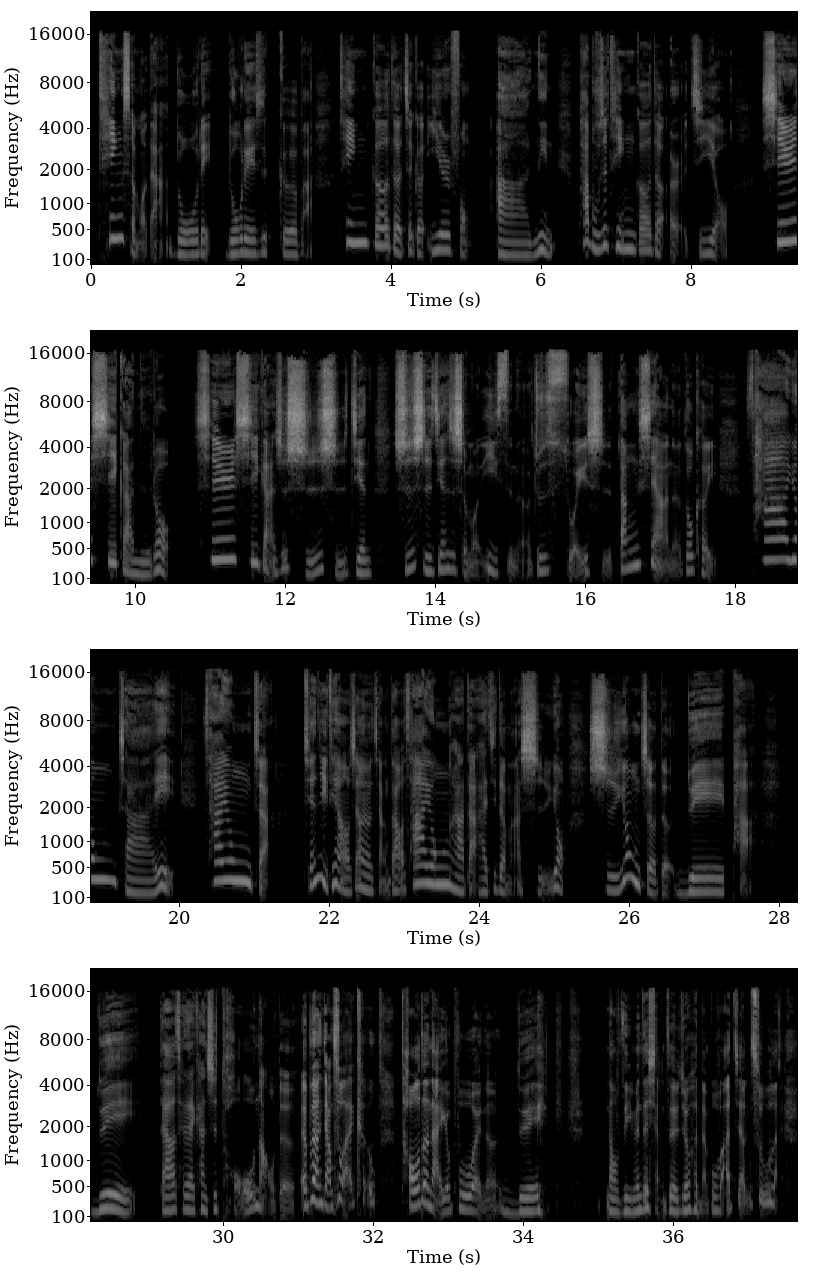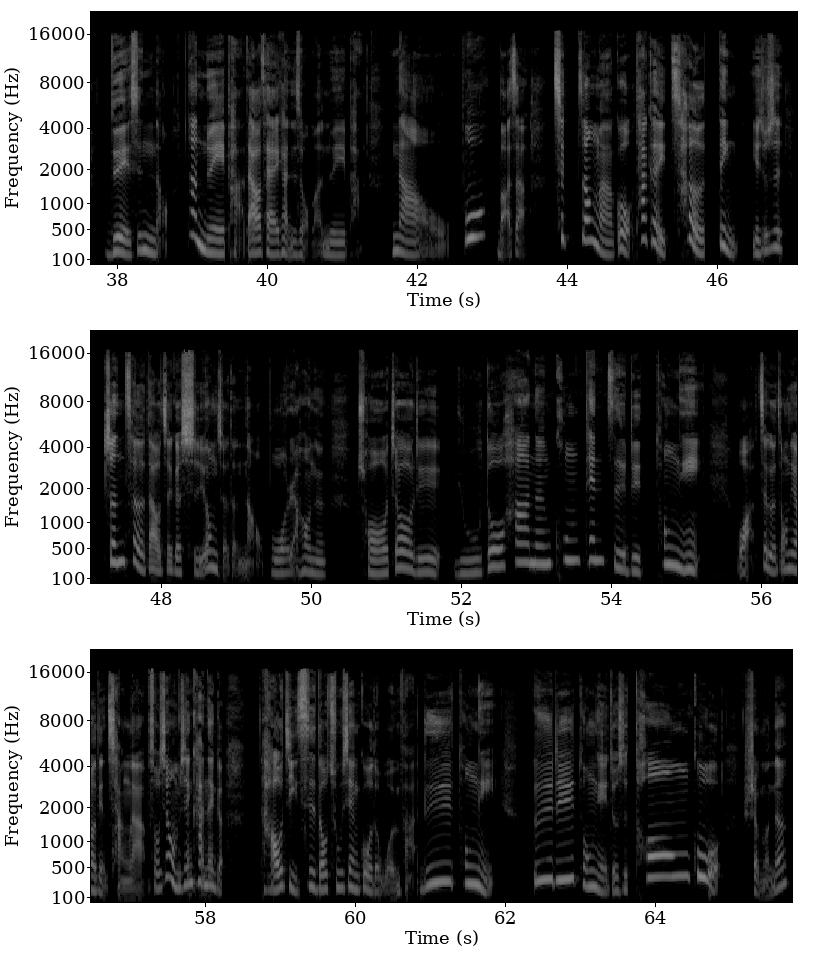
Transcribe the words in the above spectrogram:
听什么的啊？노래노래是歌吧？听歌的这个 earphone 아닌，它不是听歌的耳机哦。실시간으로，실시간是实时间，实时间是什么意思呢？就是随时当下呢都可以。사용자의사용자 前几天好像有讲到사용하다，还记得吗？使用使用者的뇌파 뇌，大家猜猜看是头脑的，哎，不然讲出来可恶，头的哪一个部位呢？뇌，脑子里面在想这个就很难不把它讲出来。뇌是脑，那뇌파大家猜猜看是什么吗？뇌파脑波，맞아，测中啊过，它可以测定，也就是 侦测到这个使用者的脑波，然后呢， 저절을유도하는콘텐츠를통해。哇，这个中间有点长啦。首先，我们先看那个好几次都出现过的文法，를통해을통해就是通过什么呢？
